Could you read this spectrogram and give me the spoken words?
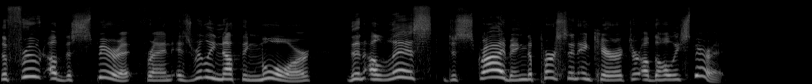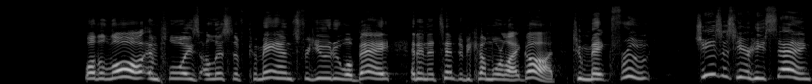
The fruit of the Spirit, friend, is really nothing more than a list describing the person and character of the Holy Spirit. While the law employs a list of commands for you to obey in an attempt to become more like God, to make fruit, Jesus here, he's saying,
